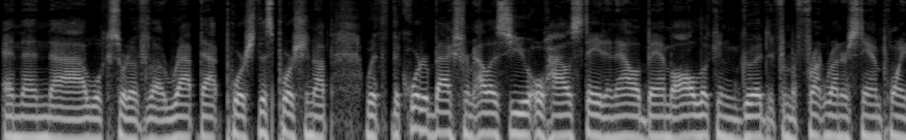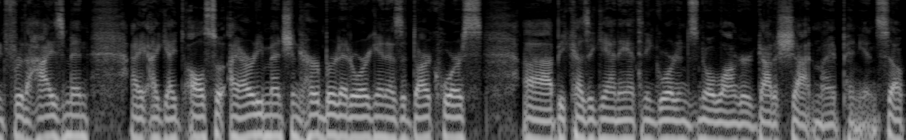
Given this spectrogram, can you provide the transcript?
And then uh, we'll sort of uh, wrap that portion, this portion up with the quarterbacks from LSU, Ohio State, and Alabama all looking good from a front runner standpoint for the Heisman. I, I, I also I already mentioned Herbert at Oregon as a dark horse uh, because again Anthony Gordon's no longer got a shot in my opinion. So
